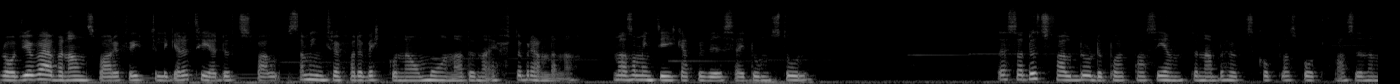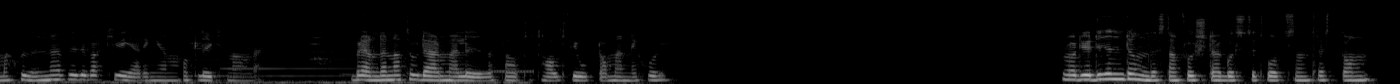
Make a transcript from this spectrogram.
Roger var även ansvarig för ytterligare tre dödsfall som inträffade veckorna och månaderna efter bränderna, men som inte gick att bevisa i domstol. Dessa dödsfall berodde på att patienterna behövts kopplas bort från sina maskiner vid evakueringen och liknande. Bränderna tog därmed livet av totalt 14 människor. Roger Dean dömdes den 1 augusti 2013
